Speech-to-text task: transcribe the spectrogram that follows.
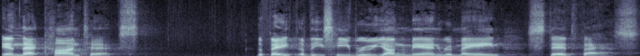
in that context, the faith of these Hebrew young men remained steadfast.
